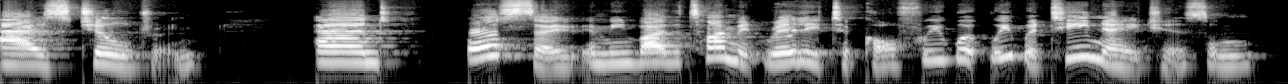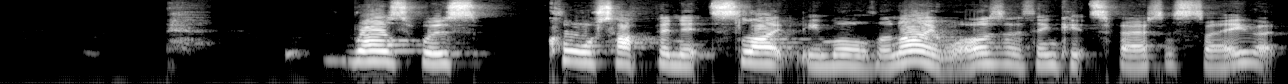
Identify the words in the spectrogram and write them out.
as children, and also, I mean, by the time it really took off, we were we were teenagers, and Ros was caught up in it slightly more than I was. I think it's fair to say, but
